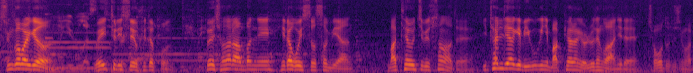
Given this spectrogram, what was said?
증거 발견. 웨이트리스의. 휴대폰. 왜 전화를 안 받니? 일하고 있어서 미안. 마테오 집이 수상하대. 이탈리아계 미국인이 마피아랑 연루된 거 아니래. 적어도 조심하래.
